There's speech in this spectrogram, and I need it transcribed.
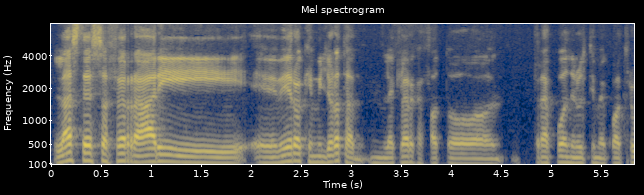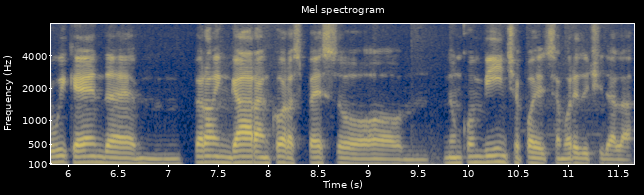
La stessa Ferrari è vero che è migliorata, Leclerc ha fatto tre pole nelle ultime quattro weekend, però in gara ancora spesso non convince, poi siamo reduci dalla,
